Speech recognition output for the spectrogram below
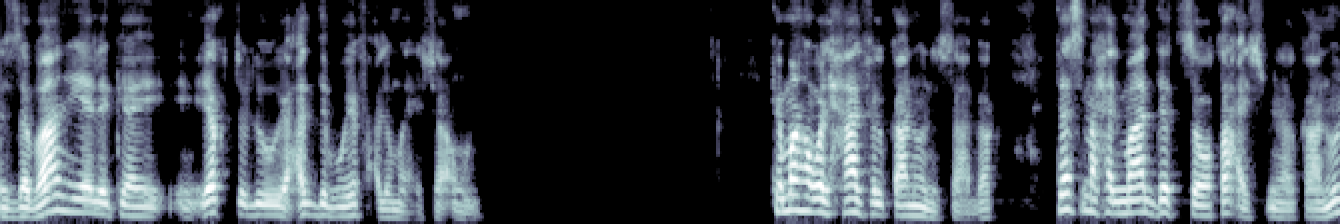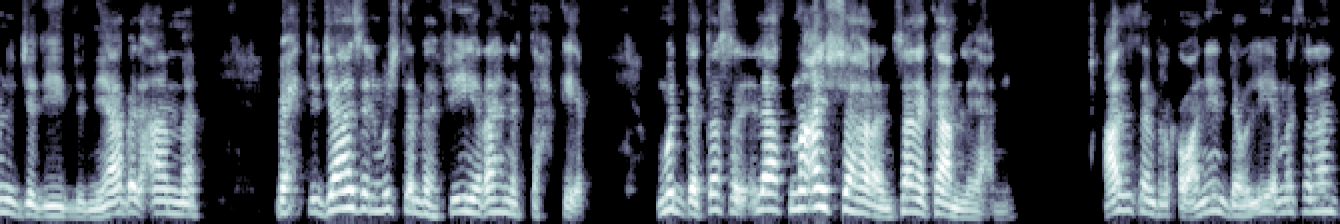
الزبانية لكي يقتلوا يعذبوا ويفعلوا ما يشاءون. كما هو الحال في القانون السابق تسمح المادة 19 من القانون الجديد للنيابة العامة باحتجاز المشتبه فيه رهن التحقيق مدة تصل إلى 12 شهرا سنة كاملة يعني. عادة في القوانين الدولية مثلا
